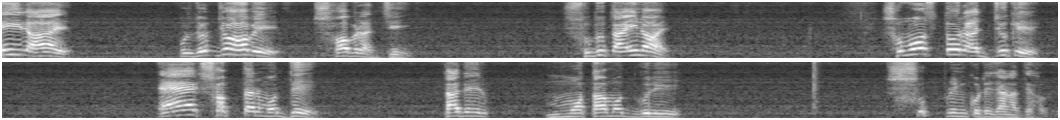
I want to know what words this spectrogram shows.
এই রায় প্রযোজ্য হবে সব রাজ্যেই। শুধু তাই নয়, সমস্ত রাজ্যকে এক সপ্তাহের মধ্যে তাদের মতামতগুলি সুপ্রিম কোর্টে জানাতে হবে।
